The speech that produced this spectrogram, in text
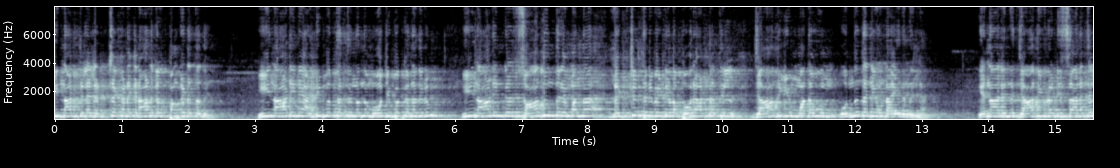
ഈ നാട്ടിലെ ലക്ഷക്കണക്കിന് ആളുകൾ പങ്കെടുത്തത്. ഈ നാടിനെ അടിമത്തത്തിൽ നിന്ന് മോചിപ്പിക്കുന്നതിനും ഈ നാടിന്റെ സ്വാതന്ത്ര്യം എന്ന ലക്ഷ്യത്തിന് വേണ്ടിയുള്ള പോരാട്ടത്തിൽ ജാതിയും മതവും ഒന്നും തന്നെ ഉണ്ടായിരുന്നില്ല. എന്നാൽ ഇന്ന് ജാതിയുടെ അടിസ്ഥാനത്തിൽ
